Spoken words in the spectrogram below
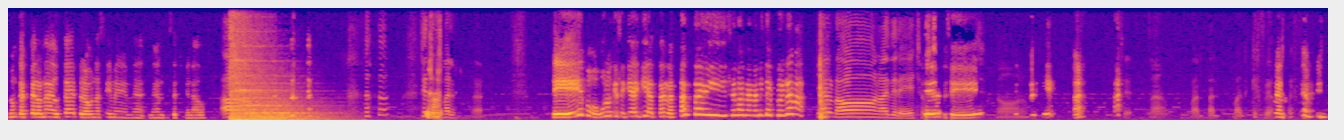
nunca espero nada de ustedes, pero aún así me, me- me han decepcionado. Ah. Siéntese mal. Sí, pues uno que se queda aquí hasta las tantas y se van a la mitad del programa. Claro, no, no hay derecho. Sí, sí. No, no, ¿Qué? Ah, sí, no, mal, mal, mal, qué feo. bueno, muy feo. en fin.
